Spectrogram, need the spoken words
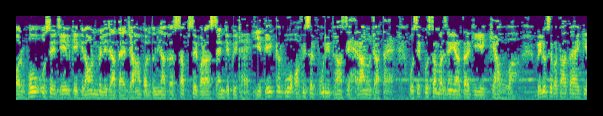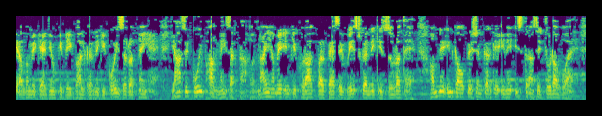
और वो उसे जेल के ग्राउंड में ले जाता है, जहाँ पर दुनिया का सबसे बड़ा सेंटिपिट है। ये देखकर वो ऑफिसर पूरी तरह से हैरान हो जाता है। उसे कुछ समझ नहीं आता कि ये क्या हुआ। बिल से बताता है कि अब हमें कैदियों की देखभाल करने की कोई ज़रूरत नहीं है। यहाँ से कोई भाग नहीं सकता और न ही हमें इनकी खुराक पर पैसे वेस्ट करने की ज़रूरत है। हमने इनका ऑपरेशन करके इन्हें इस तरह से जोड़ा हुआ है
